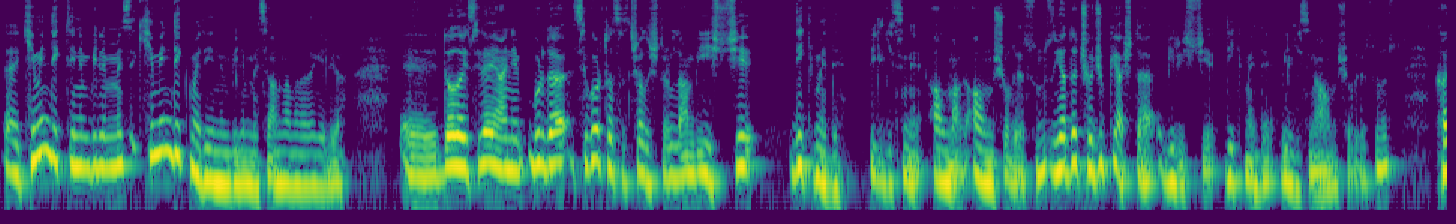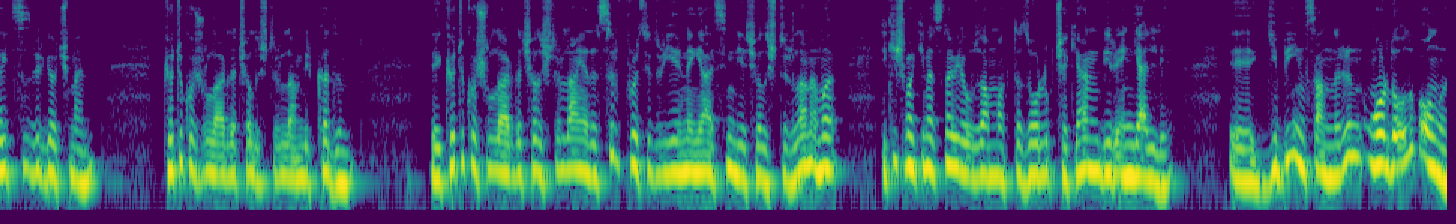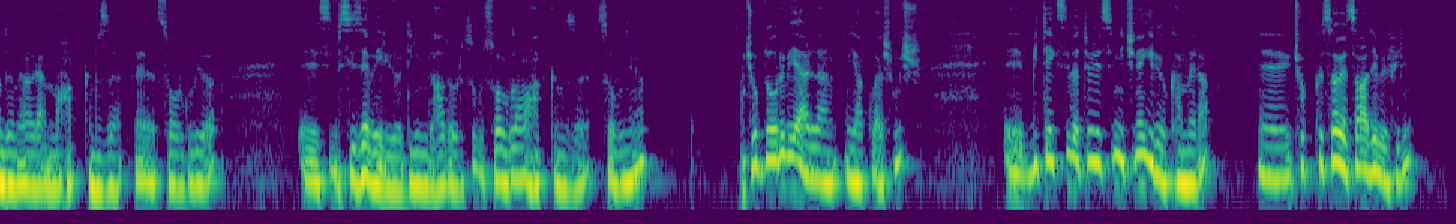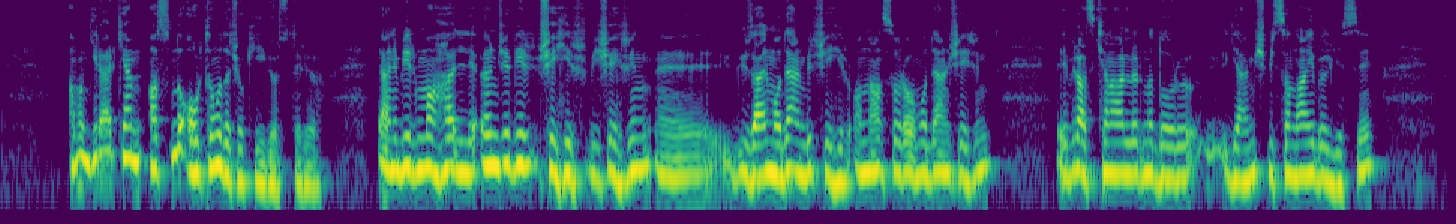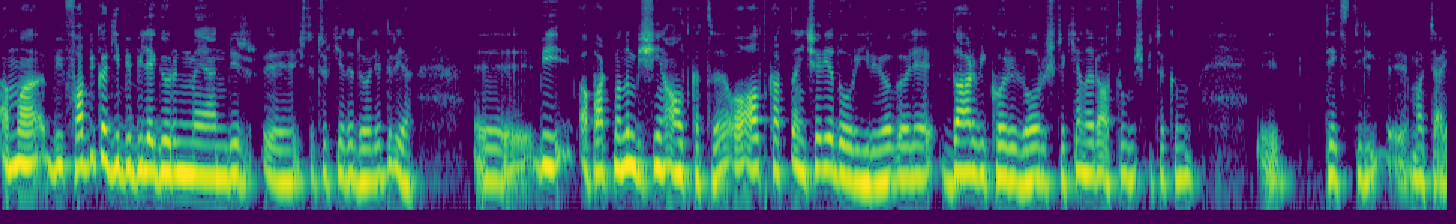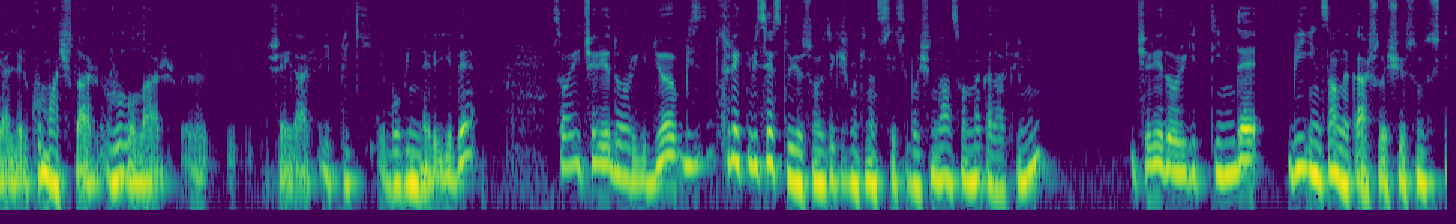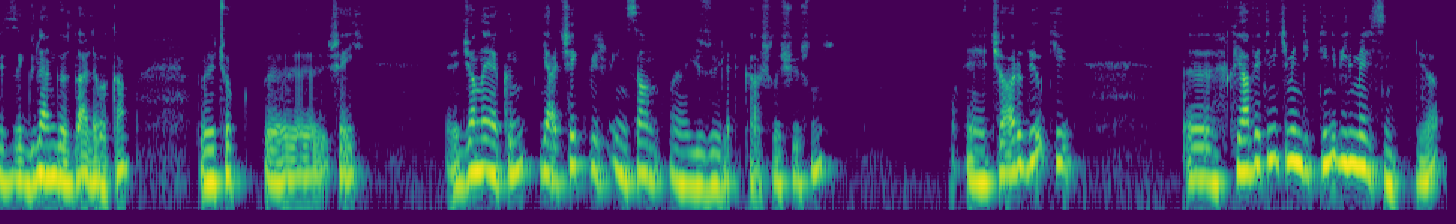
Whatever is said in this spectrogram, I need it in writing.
e, kimin diktiğinin bilinmesi, kimin dikmediğinin bilinmesi anlamına da geliyor. E, dolayısıyla yani burada sigortasız çalıştırılan bir işçi dikmedi bilgisini alma, almış oluyorsunuz. Ya da çocuk yaşta bir işçi dikmedi bilgisini almış oluyorsunuz. Kayıtsız bir göçmen, kötü koşullarda çalıştırılan bir kadın, e, kötü koşullarda çalıştırılan ya da sırf prosedür yerine gelsin diye çalıştırılan ama dikiş makinesine bile uzanmakta zorluk çeken bir engelli e, gibi insanların orada olup olmadığını öğrenme hakkınızı e, sorguluyor. E, size veriyor diyeyim daha doğrusu bu sorgulama hakkınızı savunuyor. Çok doğru bir yerden yaklaşmış. E, bir tekstil atölyesinin içine giriyor kamera. E, çok kısa ve sade bir film. Ama girerken aslında ortamı da çok iyi gösteriyor. Yani bir mahalle, önce bir şehir, bir şehrin e, güzel modern bir şehir. Ondan sonra o modern şehrin e, biraz kenarlarına doğru gelmiş bir sanayi bölgesi. Ama bir fabrika gibi bile görünmeyen bir e, işte Türkiye'de de öyledir ya bir apartmanın bir şeyin alt katı. O alt kattan içeriye doğru giriyor. Böyle dar bir koridor işte kenara atılmış bir takım e, tekstil e, materyalleri, kumaşlar, rulolar, e, şeyler, iplik bobinleri gibi. Sonra içeriye doğru gidiyor. Biz sürekli bir ses duyuyorsunuz dikiş makinesi sesi başından sonuna kadar filmin. İçeriye doğru gittiğinde bir insanla karşılaşıyorsunuz. İşte size gülen gözlerle bakan böyle çok e, şey e, cana yakın gerçek bir insan e, yüzüyle karşılaşıyorsunuz. E, Çağrı diyor ki e, kıyafetini kimin diktiğini bilmelisin diyor.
